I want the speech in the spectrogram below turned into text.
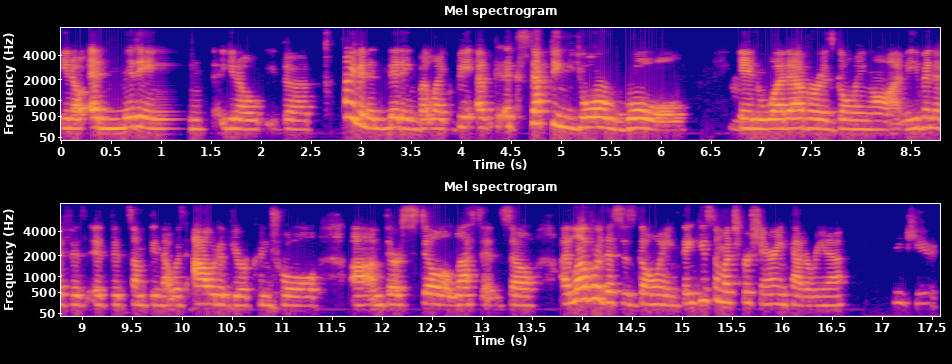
you know admitting you know the not even admitting but like be, accepting your role. In whatever is going on even if it's if it's something that was out of your control um, there's still a lesson. So i love where this is going. Thank you so much for sharing katarina thank you.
